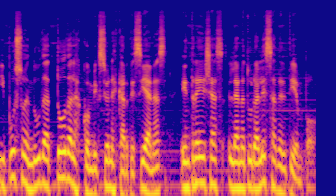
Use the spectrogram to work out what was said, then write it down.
y puso en duda todas las convicciones cartesianas, entre ellas la naturaleza del tiempo.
